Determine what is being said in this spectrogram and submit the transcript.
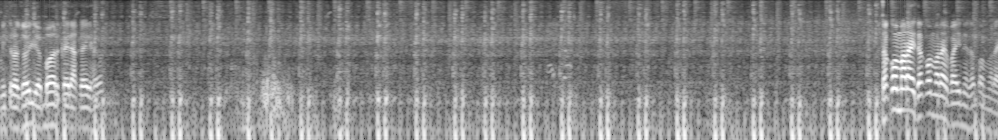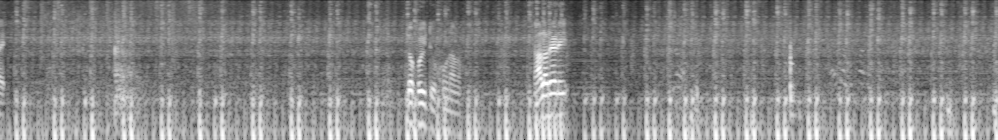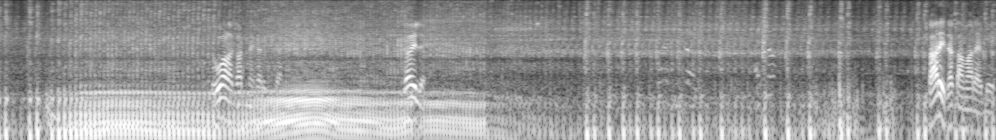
મિત્રો જોઈ લ્યો, બર કર્યા કરી ધક્કો મરાય ધક્કો મરાય ભાઈને, ધક્કો મરાય. તો ફૂટ્યું ખૂણામાં. હાલો રેડી ધોવાળા કાઢને કાઢી ગઈ લે. સારી ધક્કા મારે બે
